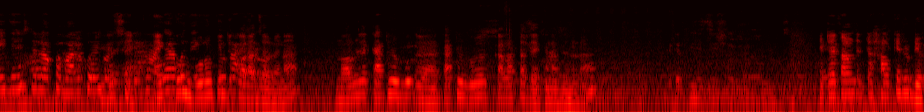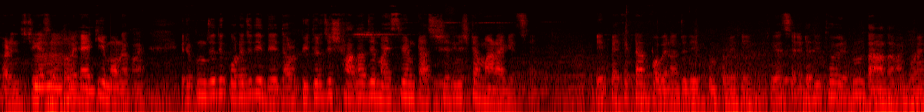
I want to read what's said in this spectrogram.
এই জিনিসটা লক্ষ্য ভালো করে ঠিক আছে? একদম গুঁড়ো কিন্তু করা যাবে না। নর্মালি কাঠের কাঠের গুঁড়োর কালারটা দেখেন আপনারা। এটার কারণ একটা হালকা একটু ডিফারেন্স ঠিক আছে? তবে। একই মনে হয়। এরকম যদি করে যদি দেয় তাহলে ভিতরে যে সাদা যে মাইসিয়ামটা আছে সেই জিনিসটা মারা গেছে। এই প্যাকেটটা আর হবে না যদি এরকম ভাবে দিই ঠিক আছে? এটা দিতে হবে এরকম দানা দানা করে।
